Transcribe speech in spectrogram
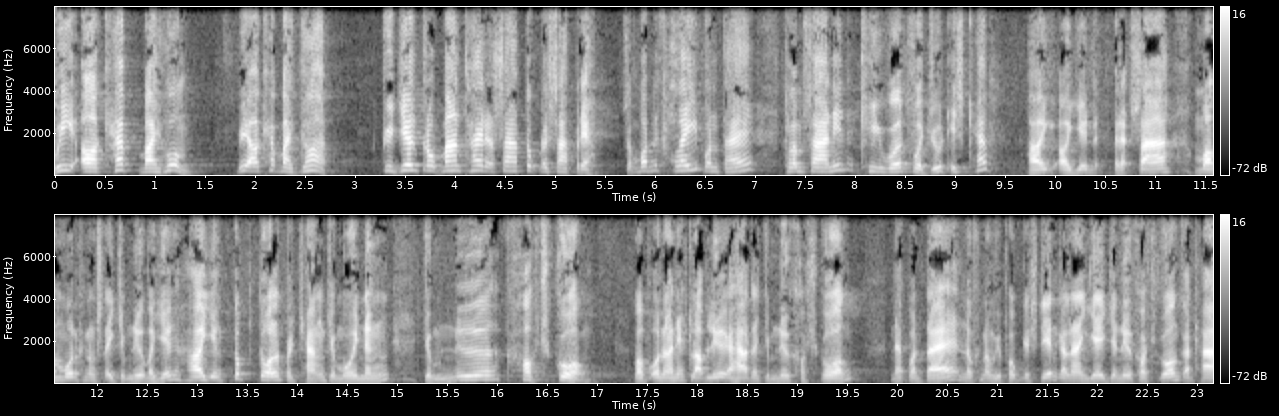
we are kept by whom we are kept by God គឺយើងត្រូវបានថែរក្សាទុកដោយសារព្រះសម្បត្តិនេះខ្លីប៉ុន្តែខ្លឹមសារនេះ keyword for Jude is kept ហើយឲ្យយើងរក្សាមមមួនក្នុងស្ដីជំនឿរបស់យើងហើយយើងទប់ទល់ប្រឆាំងជាមួយនឹង ជំនឿខុសឆ្គងបងប្អូនអរនេះធ្លាប់លឺគេហៅថាជំនឿខុសឆ្គងណាប៉ុន្តែនៅក្នុងវិភពគ្រីស្ទានកាលណានិយាយជំនឿខុសឆ្គងគាត់ថា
